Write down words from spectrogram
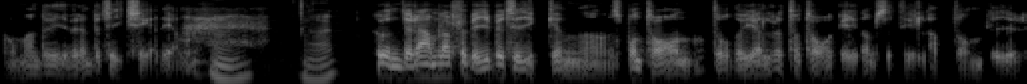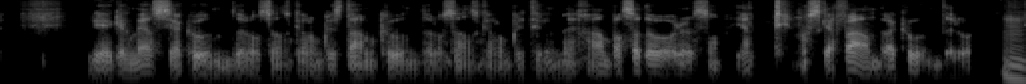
om man driver en butikskedja. Mm. Nej kunder ramlar förbi butiken spontant och då gäller det att ta tag i dem, se till att de blir regelmässiga kunder och sen ska de bli stamkunder och sen ska de bli till och med ambassadörer som hjälper till att skaffa andra kunder. Mm.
